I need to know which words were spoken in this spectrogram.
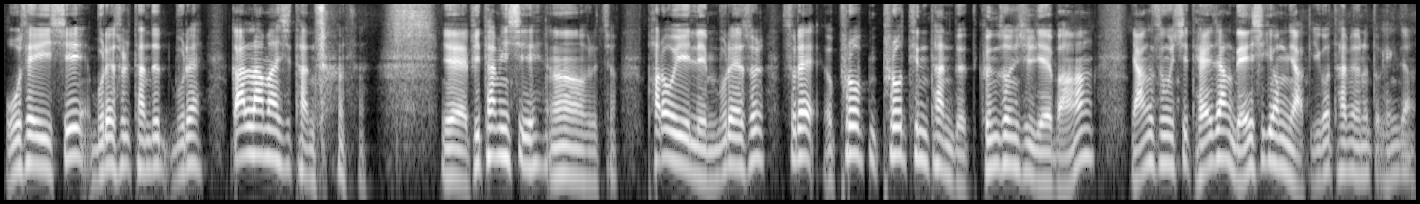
오세희 씨, 물에 술 탄 듯. 물에 깔라맛이 탄 듯. 예, 비타민 C. 어, 그렇죠. 8521님, 물에 술, 술에 프로, 프로틴 탄 듯, 근손실 예방. 양승우 씨, 대장 내시경약. 이거 타면은 또 굉장히.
